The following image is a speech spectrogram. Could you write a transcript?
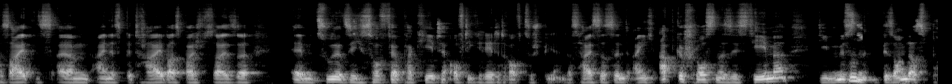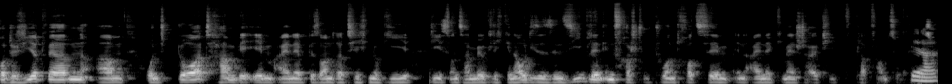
seitens ähm, eines Betreibers beispielsweise ähm, zusätzliche Softwarepakete auf die Geräte draufzuspielen. Das heißt, das sind eigentlich abgeschlossene Systeme, die müssen mhm. besonders protegiert werden. Ähm, und dort haben wir eben eine besondere Technologie, die es uns ermöglicht, genau diese sensiblen Infrastrukturen trotzdem in eine gemanagte IT-Plattform zu bringen. Ja.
